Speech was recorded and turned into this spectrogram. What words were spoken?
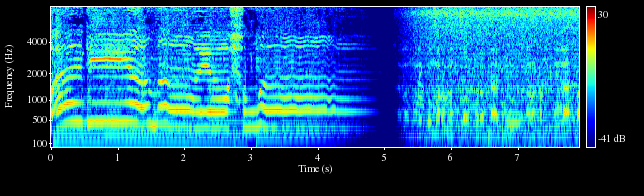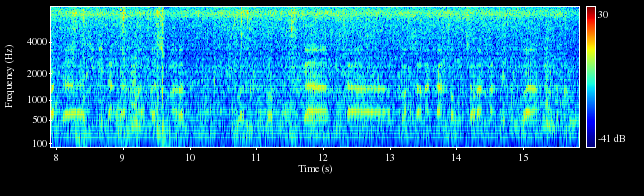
Assalamualaikum warahmatullahi wabarakatuh. Alhamdulillah pada hari ini tanggal 15 Maret 2023 kita melaksanakan pengecoran lantai 2 gedung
